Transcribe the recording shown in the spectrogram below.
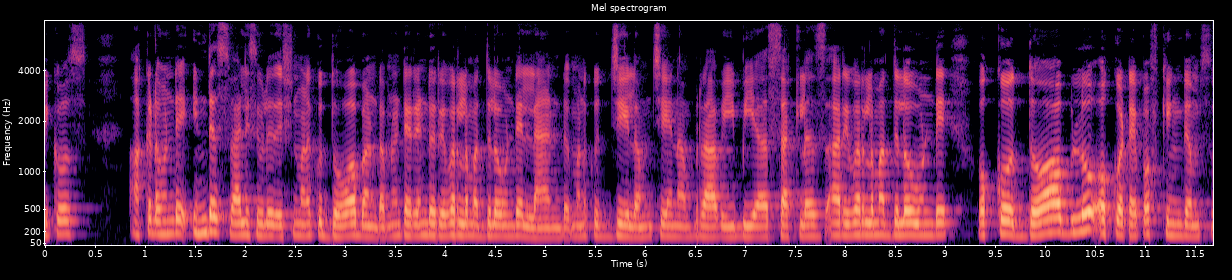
బికాస్ అక్కడ ఉండే ఇండస్ వ్యాలీ సివిలైజేషన్ మనకు దోవాబ్ అంటాం అంటే రెండు రివర్ల మధ్యలో ఉండే ల్యాండ్ మనకు జీలం చైనా బ్రావి బియా సట్లస్ ఆ రివర్ల మధ్యలో ఉండే ఒక్కో దోవాబ్లో ఒక్కో type of kingdoms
